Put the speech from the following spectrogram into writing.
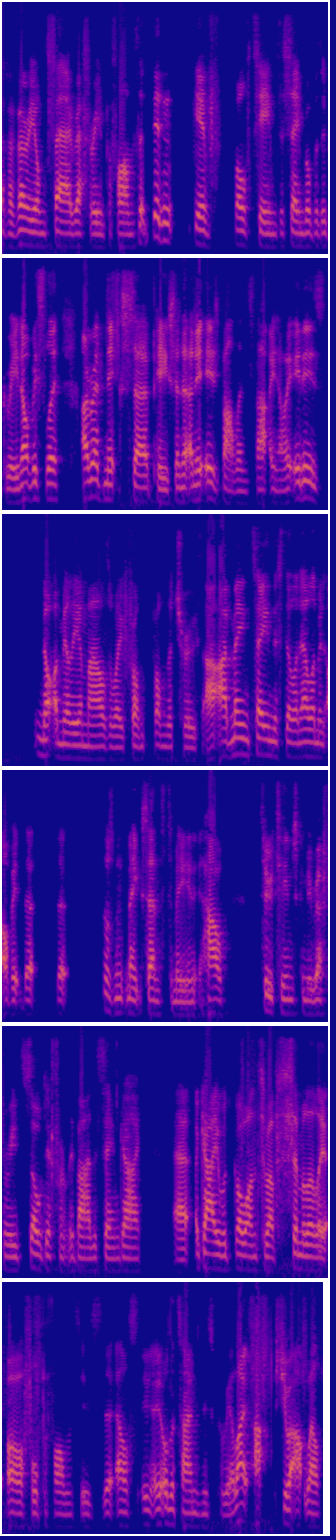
of a very unfair refereeing performance that didn't give both teams the same rub of the green. Obviously, I read Nick's uh, piece and and it is balanced. That you know it, it is not a million miles away from from the truth. I, I maintain there's still an element of it that that doesn't make sense to me. How two teams can be refereed so differently by the same guy. Uh, a guy who would go on to have similarly awful performances else in other times in his career, like Stuart Atwell.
